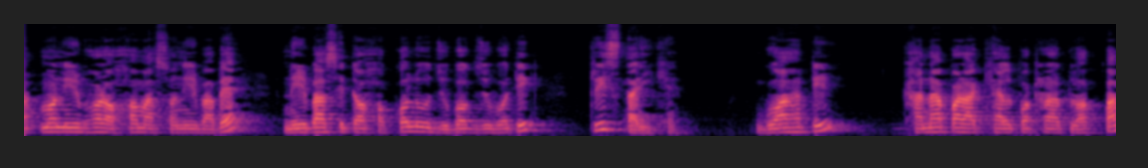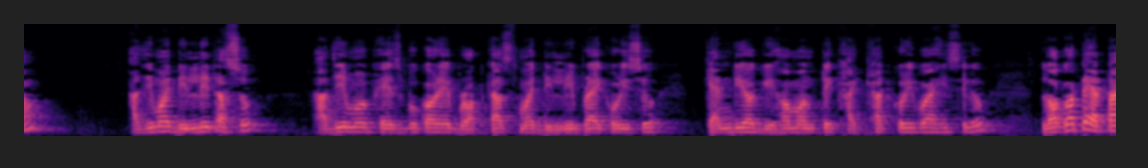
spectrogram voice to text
আত্মনিৰ্ভৰ অসম আঁচনিৰ বাবে নিৰ্বাচিত সকলো যুৱক যুৱতীক ত্ৰিশ তাৰিখে গুৱাহাটীৰ খানাপাৰা খেলপথাৰত লগ পাম। আজি মই দিল্লীত আছো। আজি মোৰ ফেচবুকৰ এই ব্ৰডকাষ্ট মই দিল্লীৰ পৰাই কৰিছো। কেন্দ্ৰীয় গৃহমন্ত্ৰীক সাক্ষাৎ কৰিব আহিছিলো। লগতে এটা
